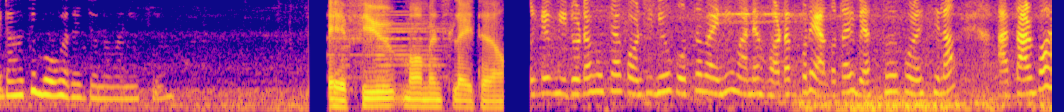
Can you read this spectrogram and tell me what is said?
এটা হচ্ছে বউ হাতের জন্য বানিয়েছিলাম। A few moments later. কালকে ভিডিওটা হচ্ছে আর কন্টিনিউ করতে পারিনি মানে হঠাৎ করে এতটাই ব্যস্ত হয়ে পড়েছিলাম। আর তারপর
